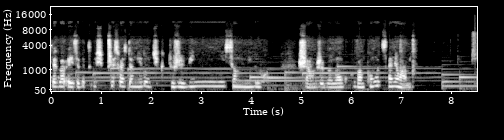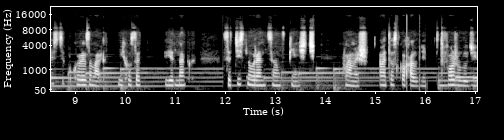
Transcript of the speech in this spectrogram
Dlatego Elizabeth musi przesłać do mnie ludzi, którzy winni są mi ducha, żeby mógł wam pomóc aniołami. Wszyscy pokoje zamarli. Licho ze, jednak zacisnął ręce w pięść. Kłamiesz. Ametos kocha ludzi. Stworzył ludzi.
